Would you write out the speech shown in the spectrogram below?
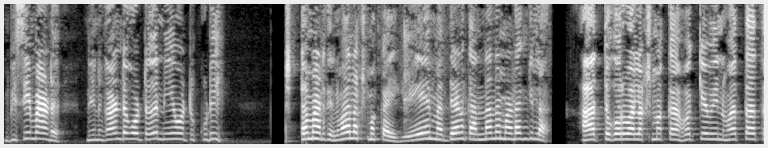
ಬಿಸಿ ಮಾಡ. ನಿನ್ ಗಂಡ ಕೊಟ್ಟದ ನೀ ಒಟ್ಟು ಕುಡಿ. ಅಷ್ಟ ಮಾಡ್ತೀನವಾ ಲಕ್ಷ್ಮಕ್ಕ ಏನ್ ಮಧ್ಯಾಹ್ನಕ್ಕೆ ಅನ್ನನ ಮಾಡಂಗಿಲ್ಲ. ಆತ್ ತಗೋರ್ವಾ ಲಕ್ಷ್ಮಕ್ಕ ಹೊಕ್ಕೇವಿನ್ ಹೊತ್ತಾತ.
